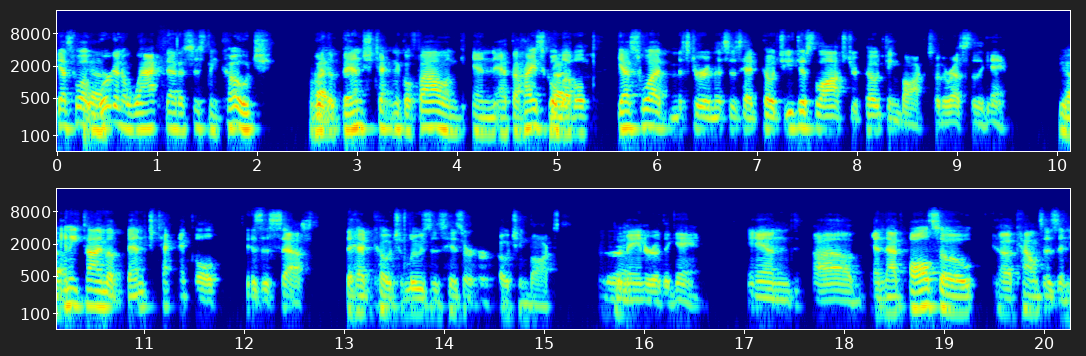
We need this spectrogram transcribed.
Guess what? Yeah. We're going to whack that assistant coach with a bench technical foul, and, and at the high school Right. level, guess what, Mister and Mrs. Head Coach, you just lost your coaching box for the rest of the game. Yeah. Anytime a bench technical is assessed, the head coach loses his or her coaching box for the Yeah. remainder of the game, and uh, and that also uh, counts as an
